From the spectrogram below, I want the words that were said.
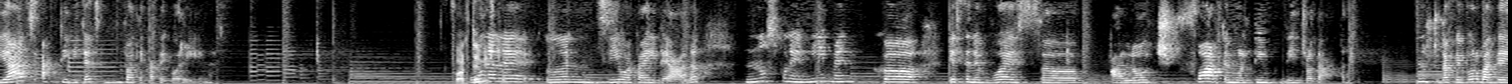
iați activități din toate categoriile. Foarte Unele mișto. în ziua ta ideală, nu spune nimeni că este nevoie să aloci foarte mult timp dintr-o dată. Nu știu, dacă e vorba de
